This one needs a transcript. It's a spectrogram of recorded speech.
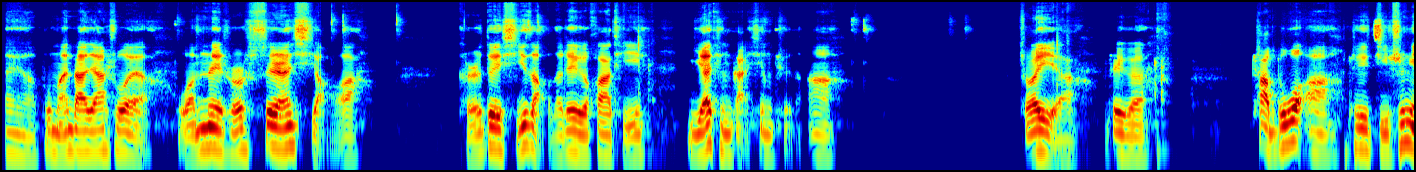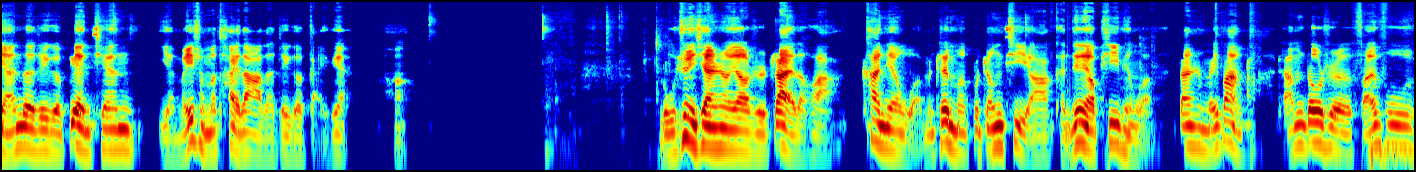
哎呀，不瞒大家说呀，我们那时候虽然小啊，可是对洗澡的这个话题也挺感兴趣的啊。所以啊，这个差不多啊，这几十年的这个变迁。也没什么太大的这个改变啊。鲁迅先生要是在的话，看见我们这么不争气啊，肯定要批评我们。但是没办法，咱们都是凡夫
